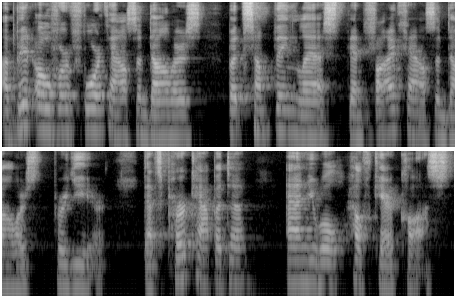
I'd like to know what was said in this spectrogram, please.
a bit over $4,000, but something less than $5,000 per year. That's per capita annual healthcare costs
